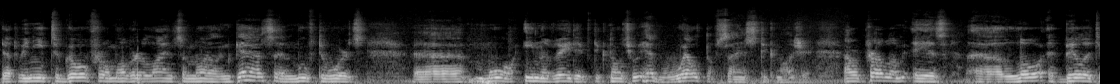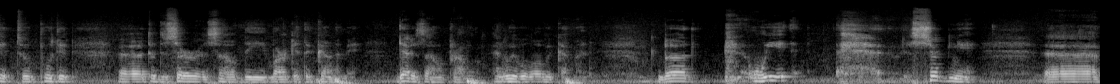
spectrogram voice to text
that we need to go from over reliance on oil and gas and move towards uh, more innovative technology. We have wealth of science technology. Our problem is uh, low ability to put it uh, to the service of the market economy. That is our problem, and we will overcome it. But we certainly uh,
